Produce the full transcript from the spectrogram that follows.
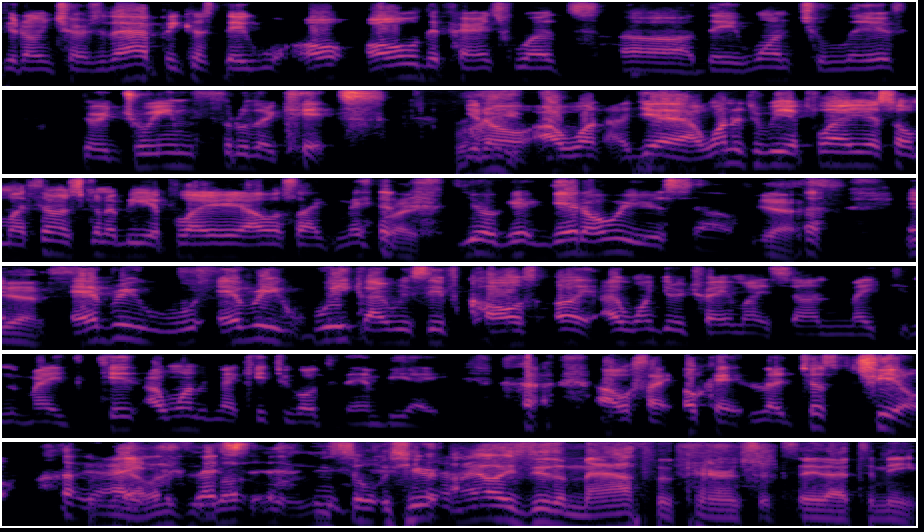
You in charge that, because they all all the parents want uh they want to live their dream through their kids. You know, I want yeah, I wanted to be a player, so my son's gonna be a player. I was like, man, Right. yo, get get over yourself. Yes. yes. Every every week I receive calls. Oh, I want you to train my son. My my kid. I wanted my kid to go to the NBA. I was like, okay, let just chill. Yeah, Right? let's- Let's- let- so here, I always do the math with parents that say that to me.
